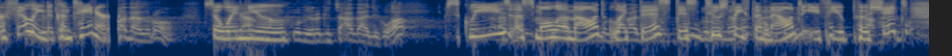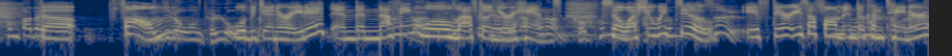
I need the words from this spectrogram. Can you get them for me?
are filling the container. So when you squeeze a small amount like this, this two-staked amount, if you push it, the foam will be generated and then nothing will left on your hand. So what should we do? If there is a foam in the container,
